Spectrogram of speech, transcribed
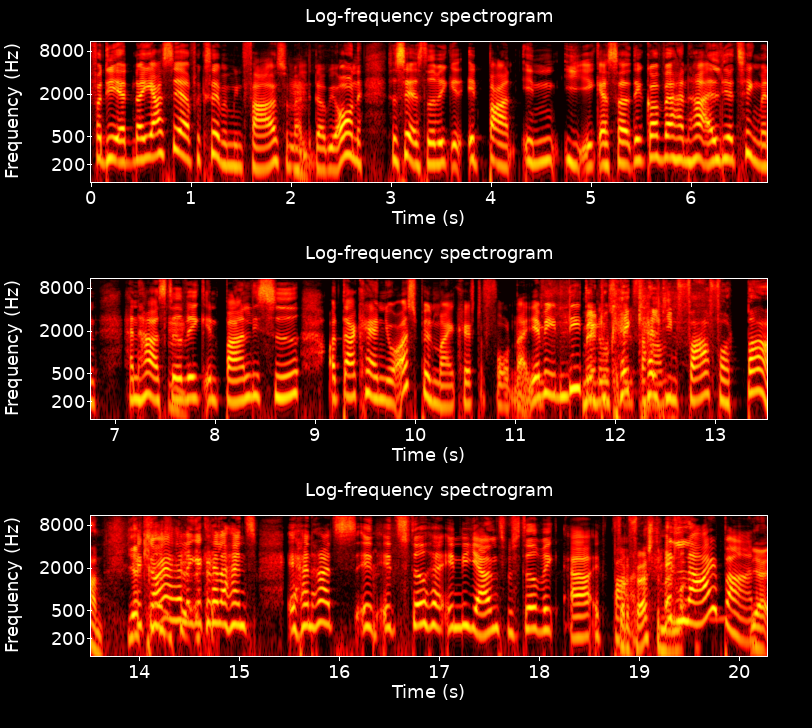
Fordi at når jeg ser for eksempel min far, som er lidt oppe i årene, så ser jeg stadigvæk et, et barn inde i. Ikke? Altså, det kan godt være, at han har alle de her ting, men han har stadigvæk en barnlig side. Og der kan han jo også spille Minecraft og Fortnite. Jeg ved lige, det Men du noget kan ikke kalde ham. din far for et barn. Jeg det gør jeg heller ikke. Jeg kalder hans... Han har et, et, et sted herinde i hjernen, som stadigvæk er et barn. For det første, man Et legebarn. Ja,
